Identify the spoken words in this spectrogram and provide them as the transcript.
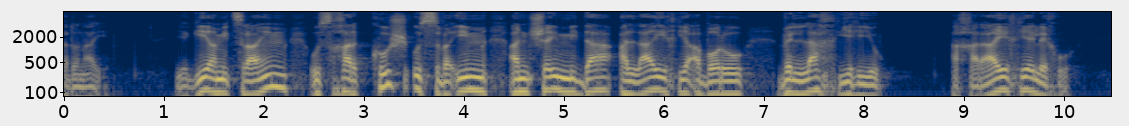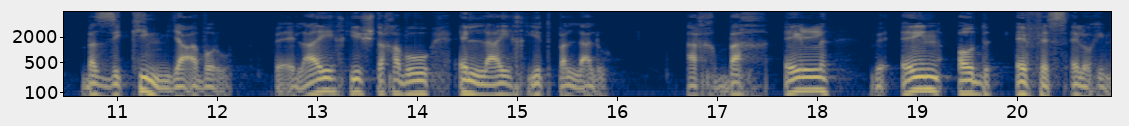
אדוני, יגיע מצרים, ושכר כוש ושבעים, אנשי מידה עלייך יעבורו, ולך יהיו. אחרייך ילכו, בזיקים יעבורו, ואלייך ישתחוו, אלייך יתפללו. אך בך אל, ואין עוד אפס אלוהים.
